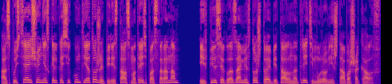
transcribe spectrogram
А спустя еще несколько секунд я тоже перестал смотреть по сторонам и впился глазами в то, что обитало на третьем уровне штаба шакалов.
